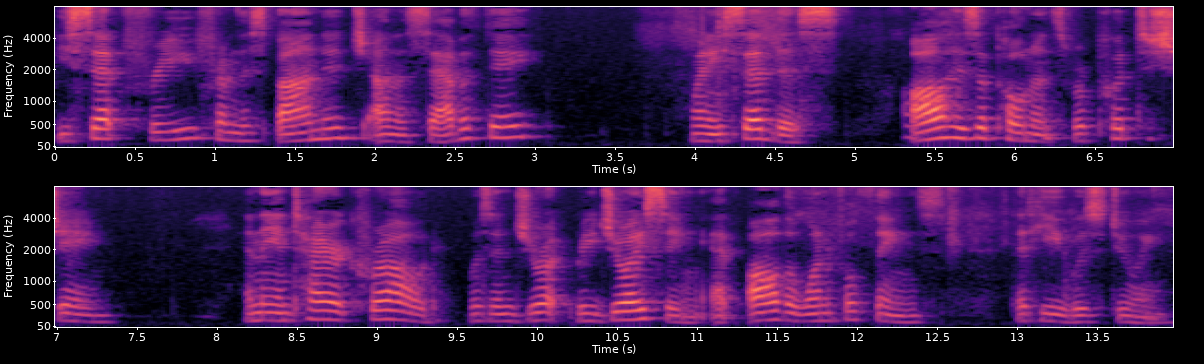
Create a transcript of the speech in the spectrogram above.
be set free from this bondage on a Sabbath day? When he said this, all his opponents were put to shame, and the entire crowd was enjo- rejoicing at all the wonderful things that he was doing.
